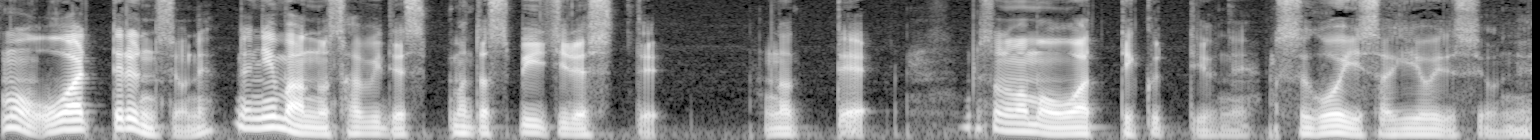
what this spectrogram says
もう終わってるんですよね。で2番のサビですまたスピーチですってなってそのまま終わっていくっていうねすごい潔いですよね。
